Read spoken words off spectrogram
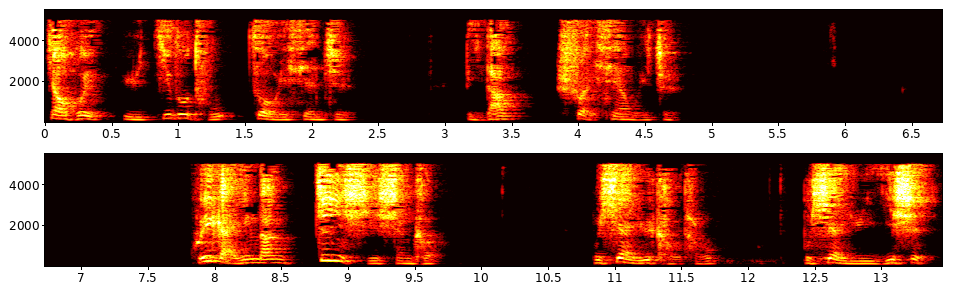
教会与基督徒作为先知，理当率先为之。悔改应当真实深刻，不限于口头，不限于仪式，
